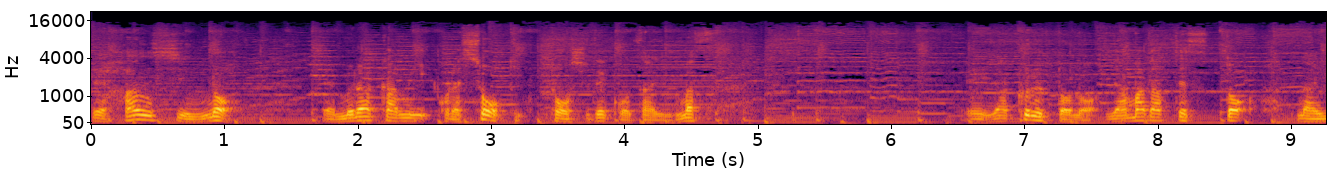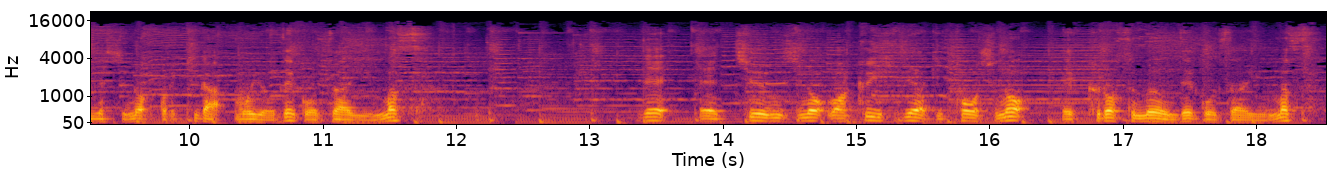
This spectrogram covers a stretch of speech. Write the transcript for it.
で阪神の村上これ正輝投手でございます。ヤクルトの山田テスト内野手のこれキラ模様でございます。で、中日の涌井秀明投手のクロスムーンでございます。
